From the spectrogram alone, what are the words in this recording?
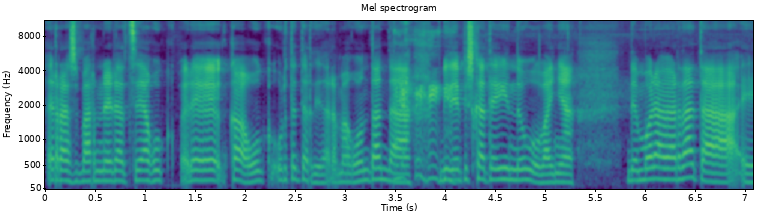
erraz barneratzea guk, ere, ka, guk urte terdi dara magontan, da bide pizkate egin dugu, baina denbora behar da, eta e,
